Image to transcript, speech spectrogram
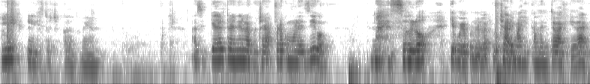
Y listo chicas, vean. Así queda el trainer la cuchara, pero como les digo, no es solo que voy a poner la cuchara y mágicamente va a quedar.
